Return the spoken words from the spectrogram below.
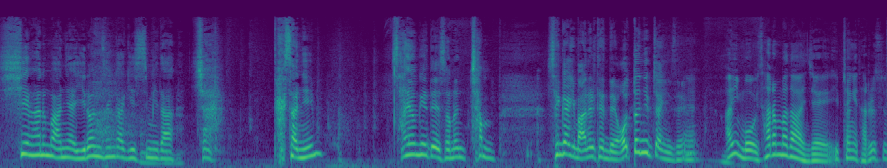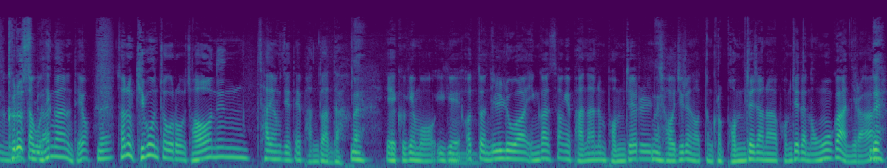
시행하는 거 아니야 이런 생각이 있습니다. 자 박사님 사형에 대해서는 참 생각이 많을 텐데 어떤 입장이세요? 네. 아니 뭐 사람마다 이제 입장이 다를 수는 그렇습니다. 있다고 생각하는데요. 네. 저는 기본적으로 저는 사형제대 반도한다. 네. 예, 그게 뭐 이게 음. 어떤 인류와 인간성에 반하는 범죄를 네. 저지른 어떤 그런 범죄자나 범죄된 옹호가 아니라 네.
